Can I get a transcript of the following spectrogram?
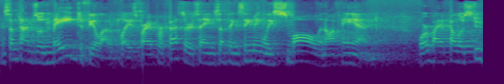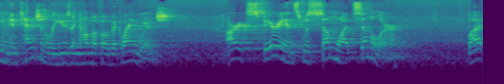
and sometimes was made to feel out of place by a professor saying something seemingly small and offhand, or by a fellow student intentionally using homophobic language. Our experience was somewhat similar, but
